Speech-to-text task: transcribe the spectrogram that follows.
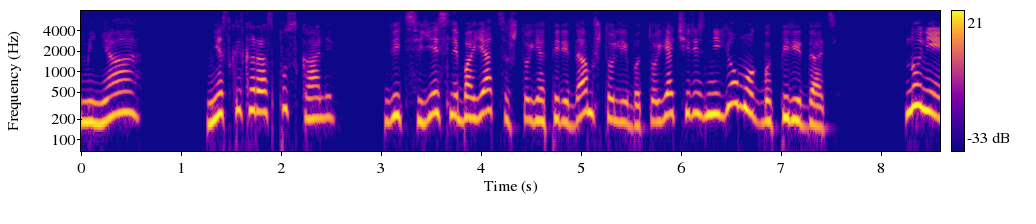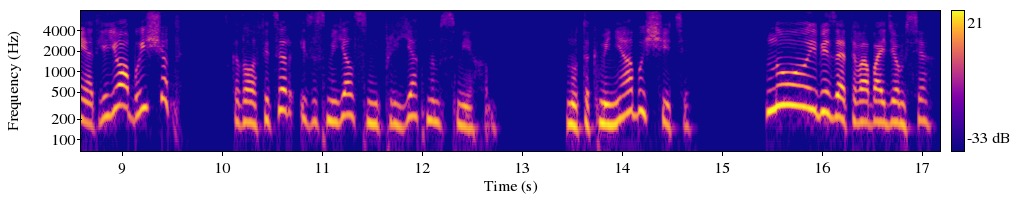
Меня Несколько раз пускали. Ведь если бояться, что я передам что-либо, то я через нее мог бы передать. Ну нет, ее обыщут, сказал офицер и засмеялся неприятным смехом. Ну так меня обыщите. Ну и без этого обойдемся,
